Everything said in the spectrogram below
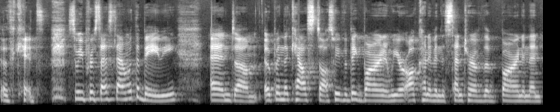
The kids. So we processed down with the baby and um, opened the cow stall. So we have a big barn and we were all kind of in the center of the barn and then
